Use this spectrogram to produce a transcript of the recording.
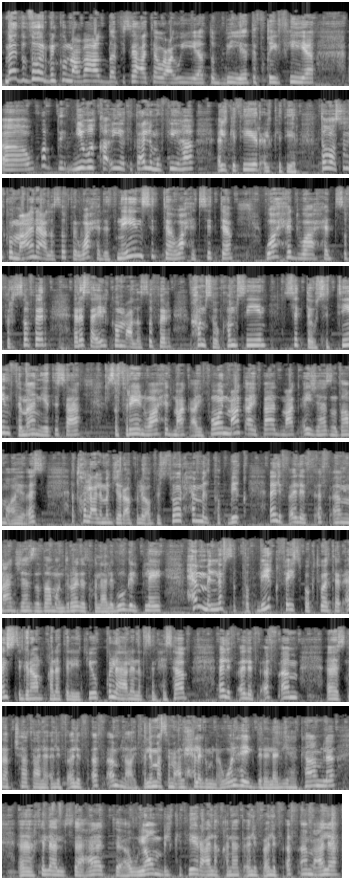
بعد الظهر بنكون مع بعض في ساعة توعوية طبية تثقيفية. آه وب- وقائية تتعلموا فيها الكثير الكثير. تواصلكم معنا على صفر واحد اثنين ستة واحد ستة واحد واحد صفر صفر. رسائلكم على صفر خمسة وخمسين ستة وستين ثمانية تسعة صفرين واحد. معك آيفون معك آيباد معك أي جهاز نظامه iOS. ادخل على متجر أبل أو أبل store حمل تطبيق ألف ألف FM. معك جهاز نظام أندرويد ادخل على جوجل بلاي. حمل نفس التطبيق فيسبوك تويتر إنستغرام قناة اليوتيوب كلها على نفس الحساب ألف ألف اف ام آه، Snapchat على ألف ألف FM live. اللي ما سمع الحلقة من أولها يقدر يلاقيها كاملة آه، خلال ساعات أو يوم بالكثير على قناة ألف ألف FM على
